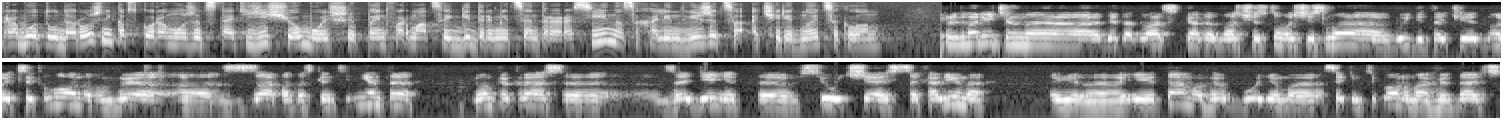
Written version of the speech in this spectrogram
Работа у дорожников скоро может стать еще больше. По информации Гидромедцентра России, на Сахалин движется очередной циклон. Предварительно где-то 25-26 числа выйдет очередной циклон в э, с запада с континента, и он как раз э, заденет э, всю часть Сахалина, и, и там уже будем с этим циклоном ожидать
